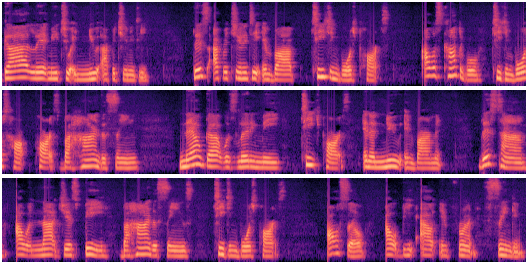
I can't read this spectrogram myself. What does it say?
God led me to a new opportunity. This opportunity involved teaching voice parts. I was comfortable teaching voice parts behind the scene. Now God was letting me teach parts in a new environment. This time, I would not just be behind the scenes teaching voice parts. Also, I would be out in front singing.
